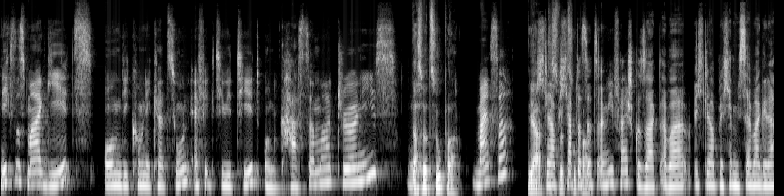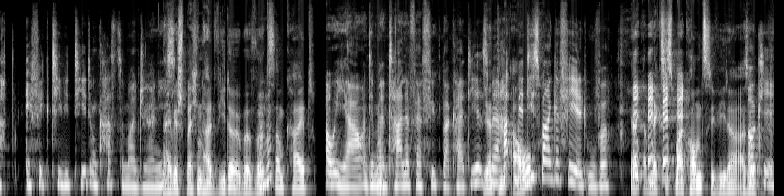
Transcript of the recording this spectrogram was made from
Nächstes Mal geht es um die Kommunikation, Effektivität und Customer Journeys. Das wird super. Meinst du? Ja, ich glaube, ich habe das jetzt irgendwie falsch gesagt, aber ich glaube, ich habe mich selber gedacht, Effektivität und Customer Journeys. Nein, wir sprechen halt wieder über Wirksamkeit. oh ja, und die Und- mentale Verfügbarkeit, die, ist Ja, mir, die hat mir auch. diesmal gefehlt, Uwe. Ja, nächstes Mal kommt sie wieder. Also okay,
